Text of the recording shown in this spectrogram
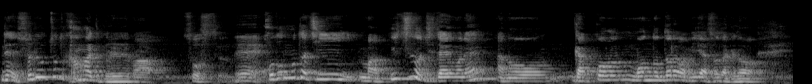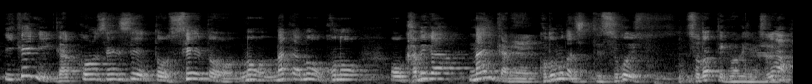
でそれをちょっと考えてくれればそうっすよね。子供たちに、まあ、いつの時代もねあの学校のものドラマ見りゃそうだけどいかに学校の先生と生徒の中のこのお壁がないかで子供たちってすごい育っていくわけじゃないそれが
